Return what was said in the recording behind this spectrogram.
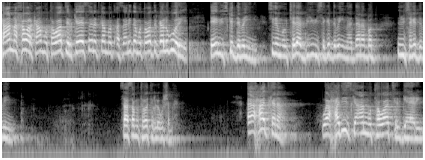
kaana khabarkaa mutawaatirka sanadka asaanida mutawaatirka lagu wariyey dee inuu iska daba yimi. Sida mawjadaa biyuhu isaga daba yimaadaana bad inuu isaga daba yimi. Saasaa mutawaatir loogu shabahay aaxaadkana waa xadiiska aan mutawaatir gaarin.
